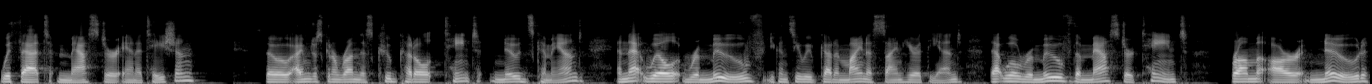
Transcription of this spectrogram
with that master annotation. So I'm just going to run this kubectl taint nodes command, and that will remove, you can see we've got a minus sign here at the end, that will remove the master taint from our node,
